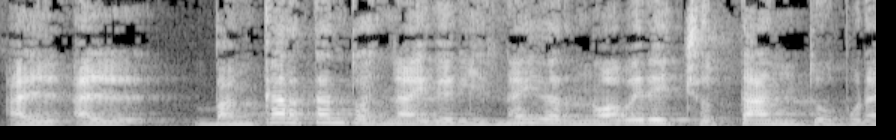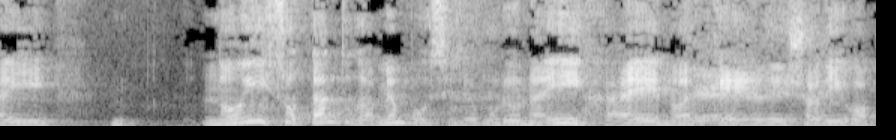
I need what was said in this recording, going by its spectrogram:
al, al bancar tanto a Snyder y Snyder no haber hecho tanto por ahí, no hizo tanto también porque se le murió una hija, ¿eh? No es que yo digo,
